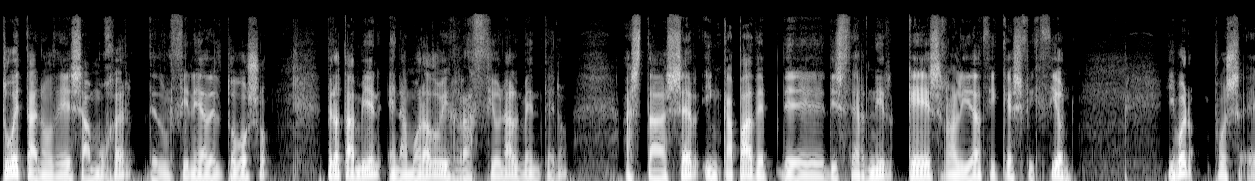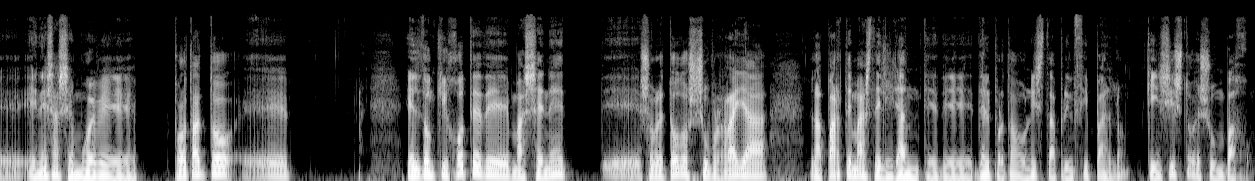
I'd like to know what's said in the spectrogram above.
tuétano de esa mujer, de Dulcinea del Toboso, pero también enamorado irracionalmente, ¿no? hasta ser incapaz de, discernir qué es realidad y qué es ficción. Y bueno, pues eh, en esa se mueve. Por lo tanto, eh, el Don Quijote de Massenet eh, sobre todo subraya la parte más delirante del protagonista principal, ¿no? que insisto es un bajo.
